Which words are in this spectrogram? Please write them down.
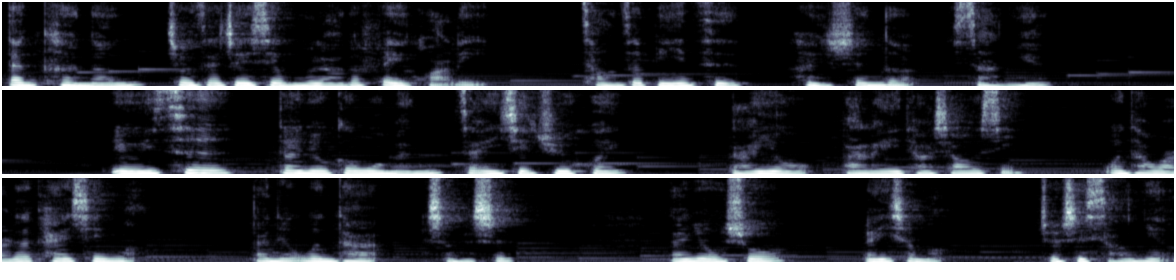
但可能就在这些无聊的废话里，藏着彼此很深的想念。有一次，大妞跟我们在一起聚会，男友发了一条消息，问她玩的开心吗？大妞问他什么事，男友说没什么，就是想你了。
